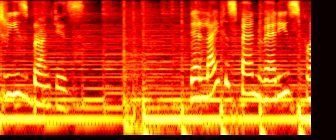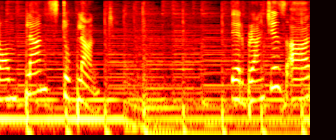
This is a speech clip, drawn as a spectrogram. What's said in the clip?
trees branches. Their lifespan varies from plants to plant. Their branches are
